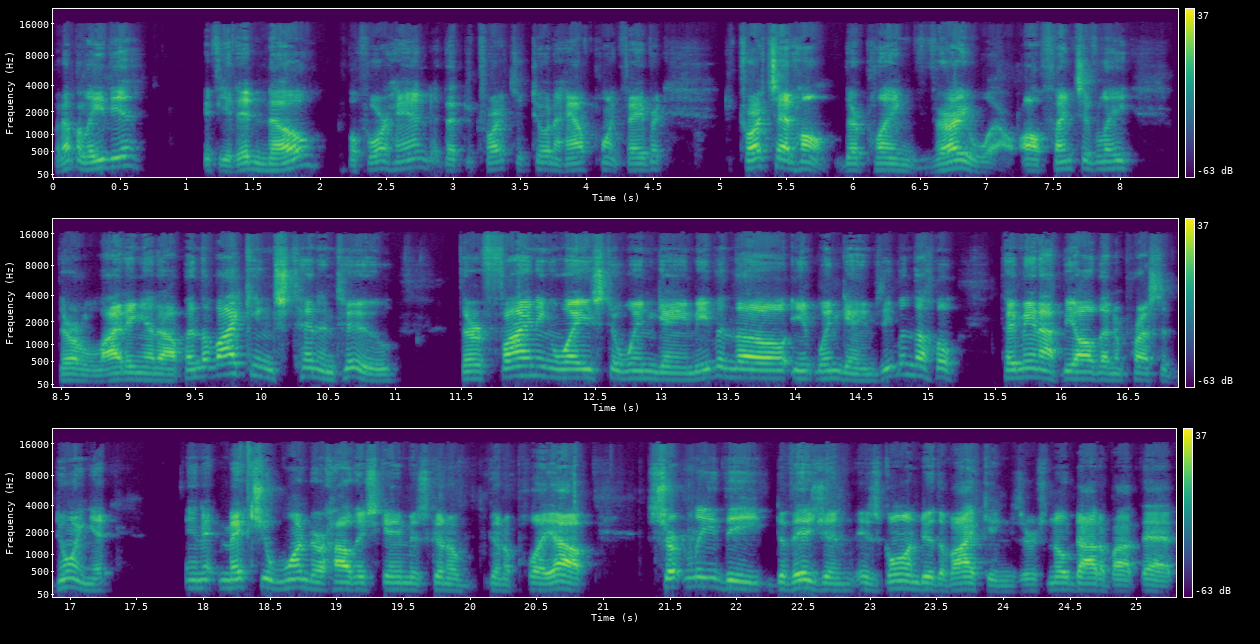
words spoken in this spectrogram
but I believe you if you didn't know beforehand that Detroit's a two and a half point favorite. Detroit's at home. They're playing very well offensively. They're lighting it up, and the Vikings ten and two. They're finding ways to win game, even though win games, even though they may not be all that impressive doing it and it makes you wonder how this game is going to going to play out. Certainly, the division is going to the Vikings. There's no doubt about that.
